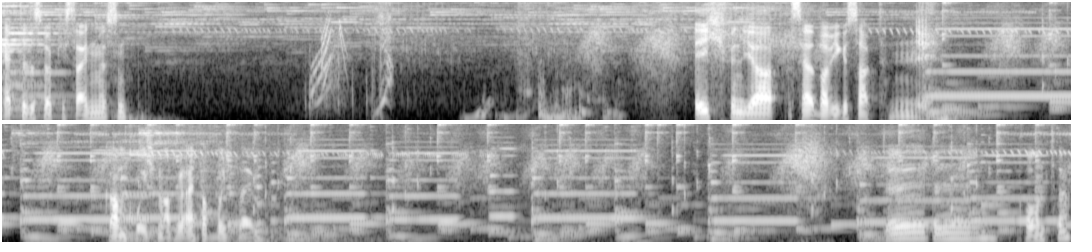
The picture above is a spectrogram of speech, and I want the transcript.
hätte das wirklich sein müssen? Ich finde ja selber, wie gesagt, nee. Komm, ruhig, Mario. Einfach ruhig bleiben. Runter.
